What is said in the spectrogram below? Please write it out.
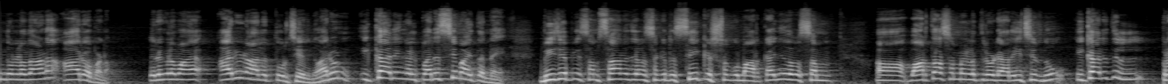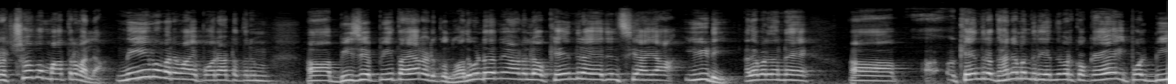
എന്നുള്ളതാണ് ആരോപണം. വിവരങ്ങളുമായ അരുൺ ആലത്തൂർ ചേരുന്നു. അരുൺ ഇക്കാര്യങ്ങൾ പരസ്യമായി തന്നെ ബി ജെ പി സംസ്ഥാന ജനറൽ സെക്രട്ടറി സി കൃഷ്ണകുമാർ കഴിഞ്ഞ ദിവസം വാർത്താ സമ്മേളനത്തിലൂടെ അറിയിച്ചിരുന്നു. ഇക്കാര്യത്തിൽ പ്രക്ഷോഭം മാത്രമല്ല നിയമപരമായ പോരാട്ടത്തിനും ബി ജെ പി തയ്യാറെടുക്കുന്നു. അതുകൊണ്ട് തന്നെയാണല്ലോ കേന്ദ്ര ഏജൻസിയായ ഇ ഡി അതേപോലെ തന്നെ കേന്ദ്ര ധനമന്ത്രി എന്നിവർക്കൊക്കെ ഇപ്പോൾ ബി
